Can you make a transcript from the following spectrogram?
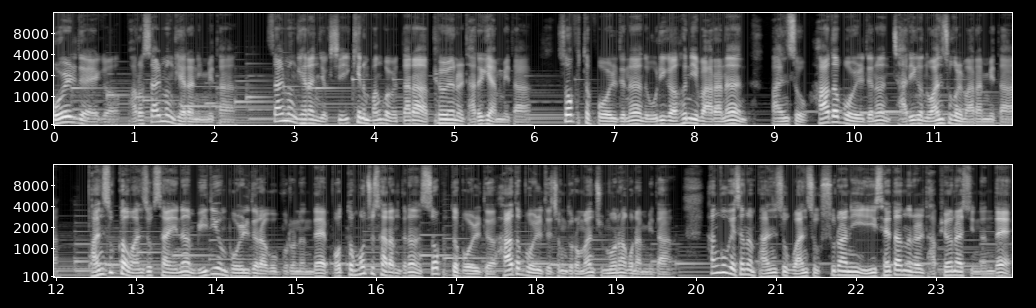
보일드 에그 바로 삶은 계란입니다 삶은 계란 역시 익히는 방법에 따라 표현을 다르게 합니다 소프트 보일드는 우리가 흔히 말하는 반숙, 하드 보일드는 잘 익은 완숙을 말합니다. 반숙과 완숙 사이는 미디움 보일드라고 부르는데 보통 호주 사람들은 소프트 보일드, 하드 보일드 정도로만 주문하곤 합니다. 한국에서는 반숙, 완숙, 수란이 이 세 단어를 다 표현할 수 있는데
